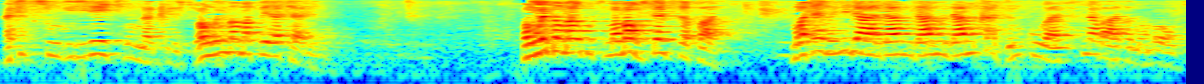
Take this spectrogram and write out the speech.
Ngatisungirirei chino muna kristu. Vamwe mamapera tariro vamwe mamakuti mamavusasira pasi mwati imweni ndamukadzi mukuru asisina basa mwamaoko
